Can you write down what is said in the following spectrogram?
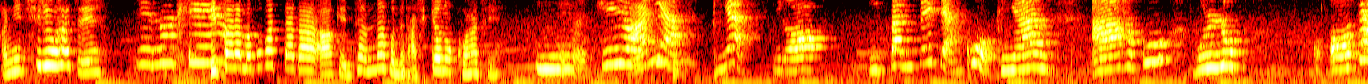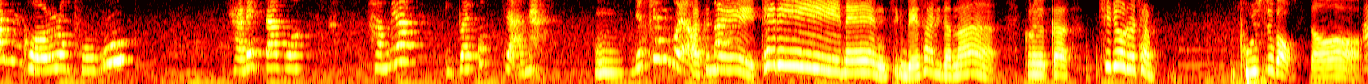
아니, 치료하지. 친훈 친. 이빨 한번 뽑았다가, 아, 괜찮나? 본데 다시 껴놓고 하지. 음, 친훈. 아니야. 그냥 이거 이빨 빼지 않고 그냥 아 하고 뭘로 어 짠 걸로 보고 잘했다고 하면 이빨 꼽지 않아. 응. 이렇게 하는 거야. 아, 근데 테리는 지금 4살이잖아. 그러니까 치료를 잘 볼 수가 없어. 아,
